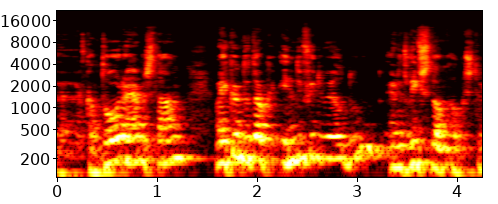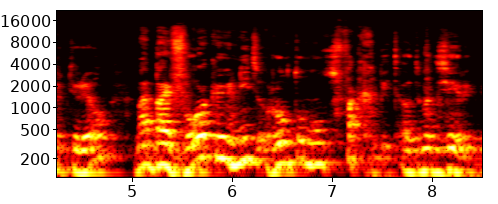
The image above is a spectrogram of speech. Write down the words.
uh, kantoren hebben staan. Maar je kunt het ook individueel doen en het liefst dan ook structureel. Maar bij voorkeur niet rondom ons vakgebied, automatisering.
